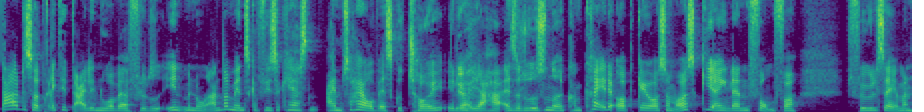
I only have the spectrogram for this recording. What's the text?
der er det så rigtig dejligt nu at være flyttet ind med nogle andre mennesker, fordi så kan jeg sådan, ej, så har jeg jo vasket tøj, eller. Ja. jeg har, altså du ved, sådan noget konkrete opgaver, som også giver en eller anden form for følelse af, at man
